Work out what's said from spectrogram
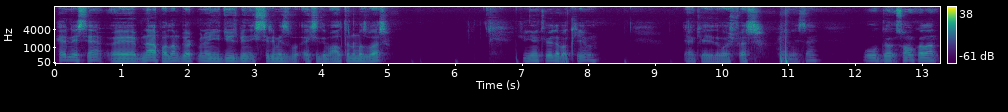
Her neyse e, ne yapalım? 4 milyon 700 bin iksirimiz, eksidim altınımız var. Şu köye de bakayım. Yan köyde de boş ver. Her neyse. Bu son kalan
